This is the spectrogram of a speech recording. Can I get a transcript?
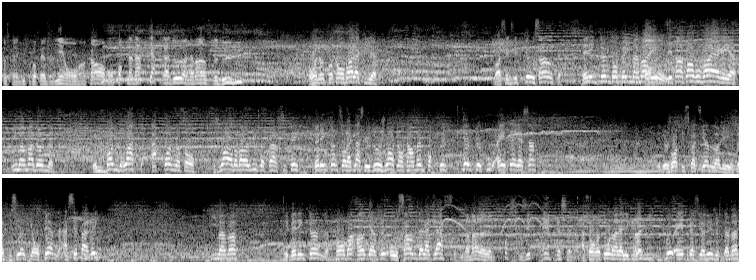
Ça, c'est un but qui va faire du bien. On, encore, on porte la marque 4 à 2 en avance de deux buts. Oh, un autre combat là qui euh, va s'exécuter au centre. Bennington contre Imama. Oh. C'est encore ouvert et euh, Imama donne une bonne droite. Harponne là, son joueur devant lui pour faire chuter Bennington sur la glace. Les deux joueurs qui ont quand même porté quelques coups intéressants. Les deux joueurs qui se retiennent, là, les officiels qui ont peine à séparer Imama et Bennington, combat engagé au centre de la glace. Évidemment, il a une force physique impressionnante. À son retour dans l'alignement, Ouais. lui veut impressionner justement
